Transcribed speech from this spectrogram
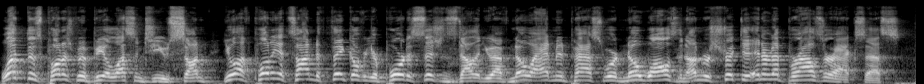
Let this punishment be a lesson to you, son. You'll have plenty of time to think over your poor decisions now that you have no admin password, no walls, and unrestricted internet browser access.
